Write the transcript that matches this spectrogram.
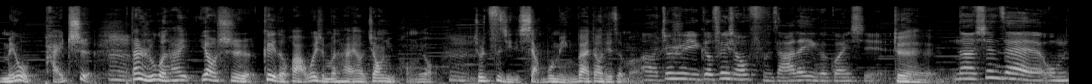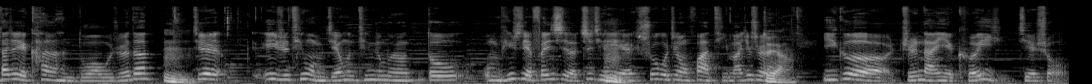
没有排斥？嗯但是如果他要是 gay 的话，为什么他还要交女朋友？嗯就是自己想不明白到底怎么。啊，就是一个非常复杂的一个关系。对，那现在我们大家也看了很多，我觉得，嗯其实一直听我们节目的听众朋友都，我们平时也分析了，之前也说过这种话题嘛，就是对啊，一个直男也可以接受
